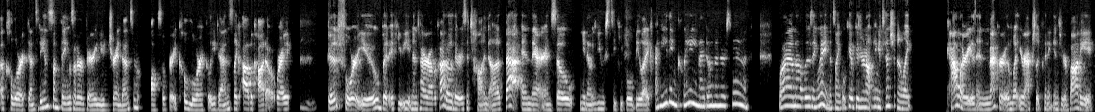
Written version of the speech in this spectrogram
a caloric density. And some things that are very nutrient dense are also very calorically dense, like avocado, right? Mm-hmm. Good for you, but if you eat an entire avocado, there is a ton of fat in there. And so, you know, you see people be like, I'm eating clean. I don't understand why I'm not losing weight. And it's like, okay, because you're not paying attention to like calories and macro and what you're actually putting into your body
